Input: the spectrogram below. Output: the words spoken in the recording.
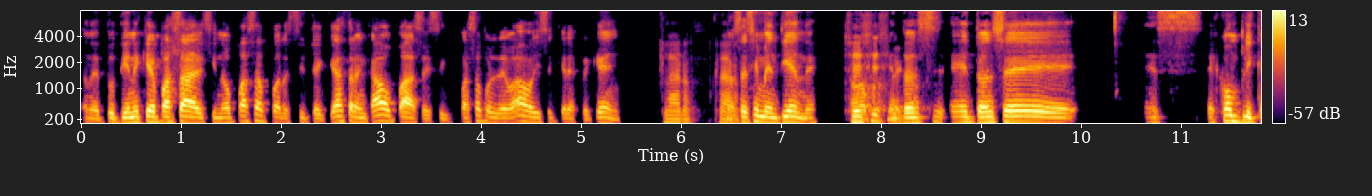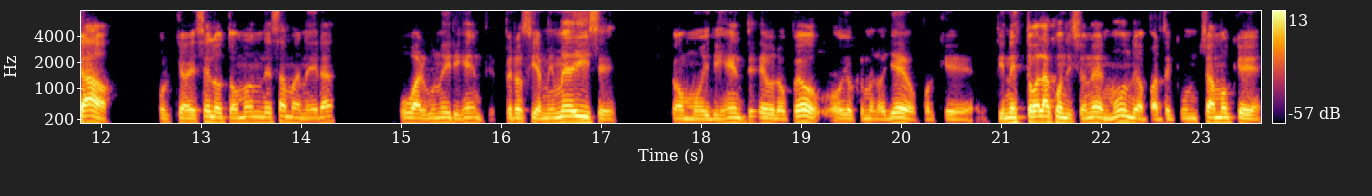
donde tú tienes que pasar. Y si no pasas por, si te quedas trancado, pasa. Y si pasa por debajo, dice que eres pequeño. Claro, claro. No sé si me entiendes. Sí, sí, sí. Entonces, entonces es, es complicado porque a veces lo toman de esa manera o algunos dirigentes. Pero si a mí me dice, como dirigente europeo, obvio que me lo llevo, porque tienes todas las condiciones del mundo, y aparte que un chamo que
